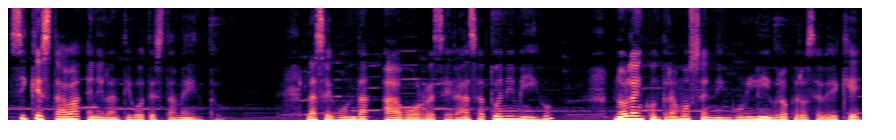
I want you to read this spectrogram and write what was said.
sí que estaba en el Antiguo Testamento. La segunda, aborrecerás a tu enemigo, no la encontramos en ningún libro, pero se ve que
